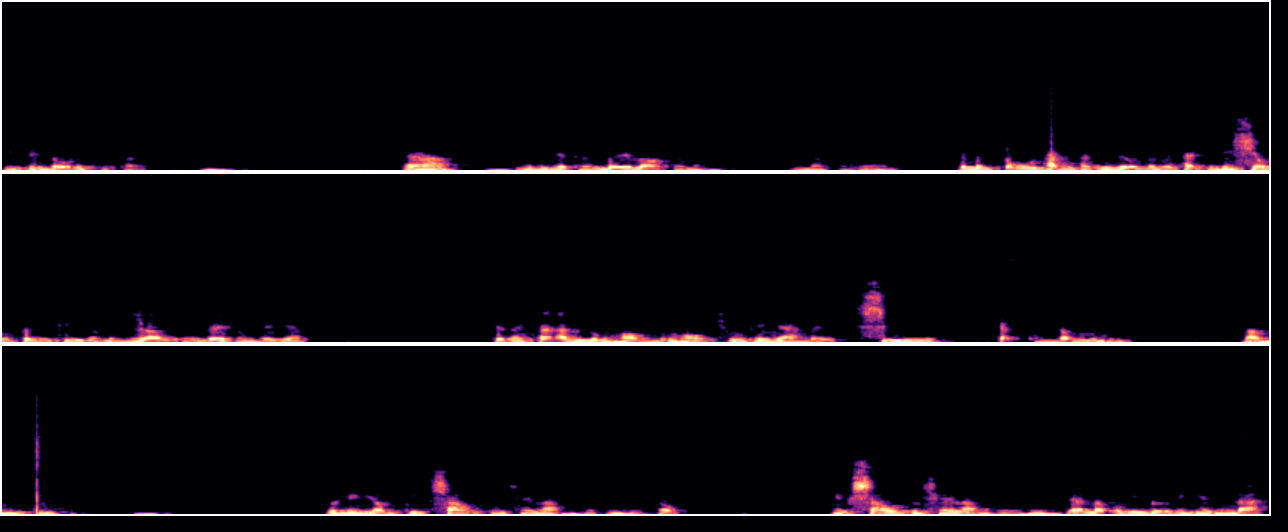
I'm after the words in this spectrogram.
Cái trình độ đó chưa thấy thấy không? Thì bây giờ thượng đế lo cho mình. Mình đã không nghe cho mình tu thanh thịnh rồi, mình mới thấy cái biết sâu từ khi mà mình rời thượng đế xuống thế gian. Cho nên các anh luân hồi luân hồi xuống thế gian đây siêu chắc thành đống núi bao nhiêu kiếp tôi hy vọng kiếp sau tôi sẽ làm được việc tốt. Kiếp sau tôi sẽ làm người hiền. Chứ anh đâu có biết đường đi về thiên đàng.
